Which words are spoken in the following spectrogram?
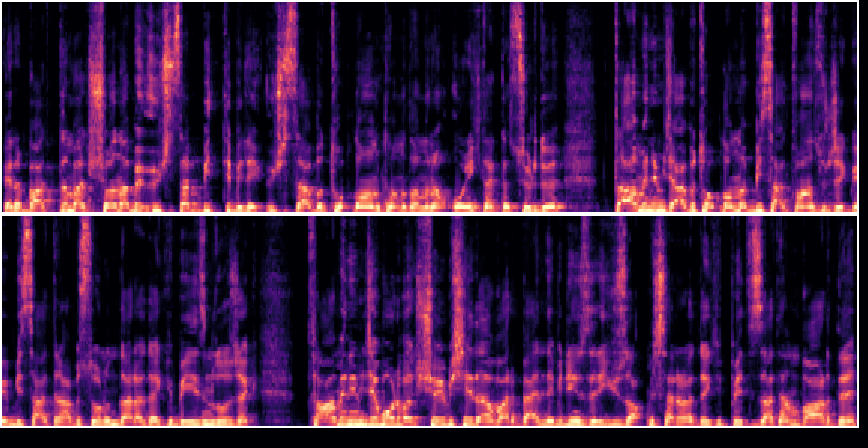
Yani baktım bak şu an abi 3 hesap bitti bile. 3 hesabı toplamam tamı tamına 12 dakika sürdü. Tahminimce abi toplamda 1 saat falan sürecek ve 1 saatin abi sonunda radyoaktif base'imiz olacak. Tahminimce bu arada bak şöyle bir şey daha var. Bende bildiğiniz üzere 160 tane radyoaktif peti zaten vardı.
